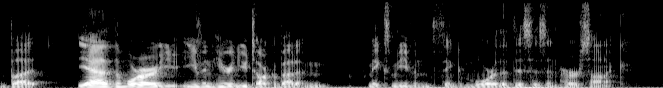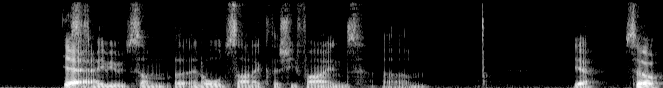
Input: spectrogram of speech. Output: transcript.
But yeah, the more you, even hearing you talk about it m- makes me even think more that this isn't her Sonic this is Yeah. maybe some uh, an old Sonic that she finds. Um, yeah, so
